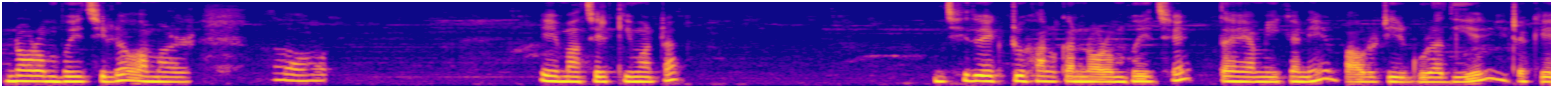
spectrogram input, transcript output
নরম হয়েছিল আমার এই মাছের কিমাটা। যেহেতু একটু হালকা নরম হয়েছে, তাই আমি এখানে পাউরুটির গুঁড়া দিয়ে এটাকে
